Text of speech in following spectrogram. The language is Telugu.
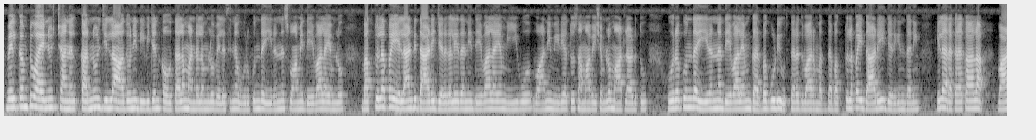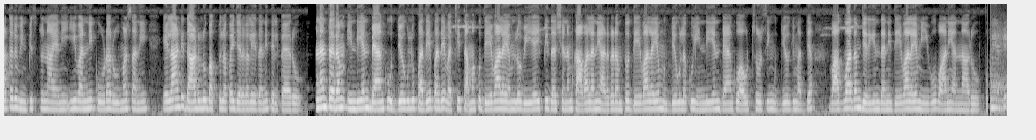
Welcome to I news channel. Kurnool జిల్లా ఆదోని డివిజన్ కౌతాల మండలంలో వెలసిన ఉరుకుంద ఈరన్న స్వామి దేవాలయంలో భక్తులపై ఎలాంటి దాడి జరగలేదని దేవాలయం ఈవో వాణి మీడియాతో సమావేశంలో మాట్లాడుతూ ఉరకుంద ఈరన్న దేవాలయం గర్భగుడి ఉత్తర ద్వారం వద్ద భక్తులపై దాడి జరిగిందని ఇలా రకరకాల వార్తలు వినిపిస్తున్నాయని ఇవన్నీ కూడా రూమర్స్ అని ఎలాంటి దాడులు భక్తులపై జరగలేదని తెలిపారు. అనంతరం ఇండియన్ బ్యాంకు ఉద్యోగులు పదే పదే వచ్చి తమకు దేవాలయంలో వీఐపీ దర్శనం కావాలని అడగడంతో దేవాలయం ఉద్యోగులకు ఇండియన్ బ్యాంకు అవుట్సోర్సింగ్ ఉద్యోగి మధ్య వాగ్వాదం జరిగిందని దేవాలయం ఈవో వాణి అన్నారు.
